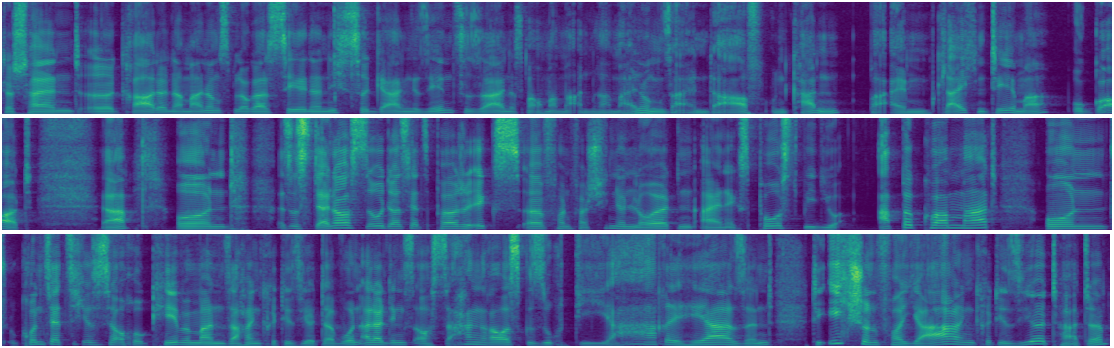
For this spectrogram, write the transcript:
Das scheint äh, gerade in der Meinungsblogger-Szene nicht so gern gesehen zu sein, dass man auch mal anderer Meinung sein darf und kann bei einem gleichen Thema. Oh Gott. Ja. Und es ist dennoch so, dass jetzt Persia X äh, von verschiedenen Leuten ein Exposed-Video abbekommen hat. Und grundsätzlich ist es ja auch okay, wenn man Sachen kritisiert. Da wurden allerdings auch Sachen rausgesucht, die Jahre her sind, die ich schon vor Jahren kritisiert hatte.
